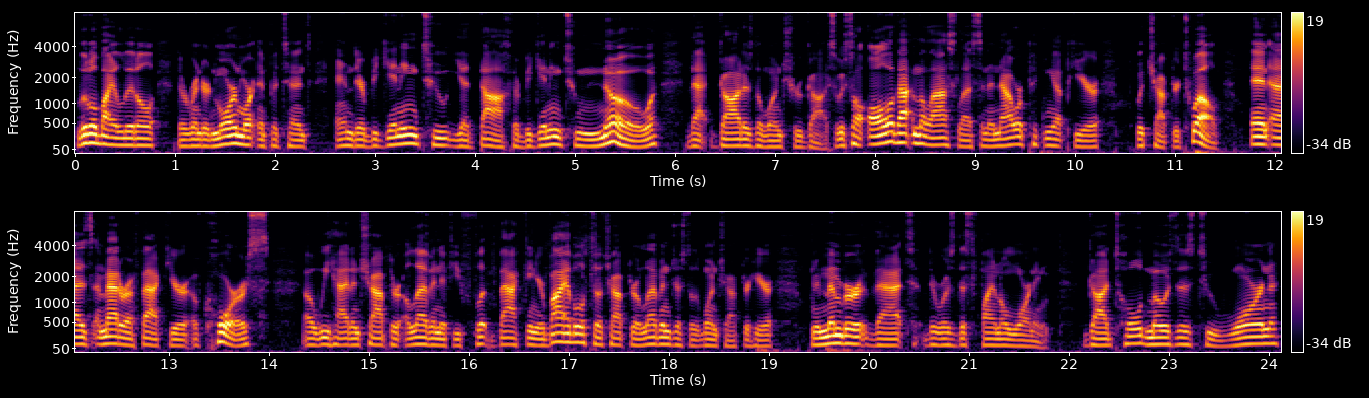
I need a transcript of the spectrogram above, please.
little by little, they're rendered more and more impotent, and they're beginning to yadach, they're beginning to know that God is the one true God. So we saw all of that in the last lesson, and now we're picking up here with chapter 12. And as a matter of fact, here, of course, uh, we had in chapter 11. If you flip back in your Bibles to chapter 11, just one chapter here, remember that there was this final warning. God told Moses to warn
